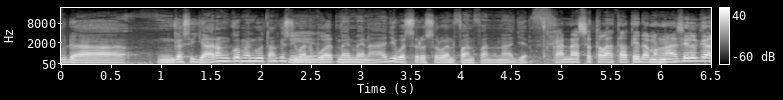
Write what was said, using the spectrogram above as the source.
udah enggak sih jarang gue main bulu tangkis cuman Iya. buat main-main aja buat seru-seruan fun-funan aja. Karena setelah tahu tidak menghasilkan.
